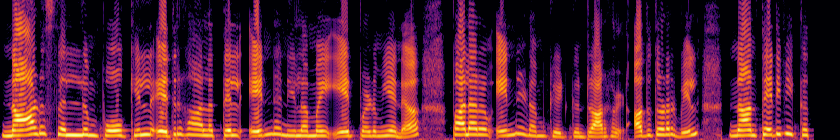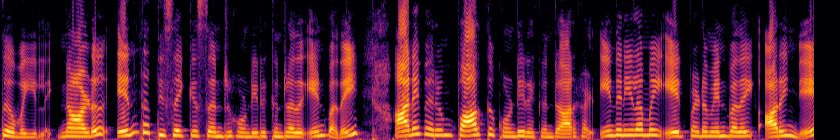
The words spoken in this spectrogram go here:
நாடு செல்லும் போக்கில் எதிர்காலத்தில் என்ன நிலை நிலைமை ஏற்படும் என பலரும் என்னிடம் கேட்கின்றார்கள். அது தொடர்பில் நான் தெரிவிக்க தேவையில்லை. நாடு எந்த திசைக்கு சென்று கொண்டிருக்கின்றது என்பதை அனைவரும் பார்த்து கொண்டிருக்கின்றார்கள். இந்த நிலைமை ஏற்படும் என்பதை அறிந்தே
